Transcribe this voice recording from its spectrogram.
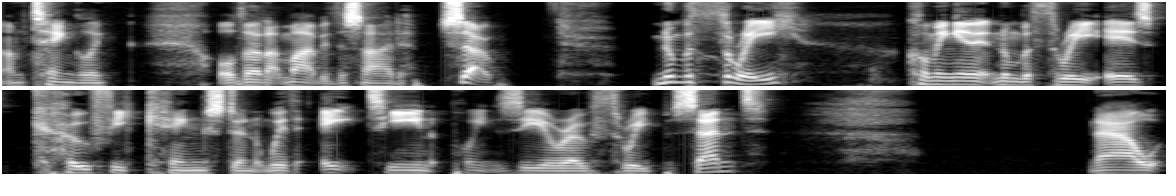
I'm tingling. Although that might be the cider. So, number three, coming in at number three is Kofi Kingston with eighteen point zero three percent. Now,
